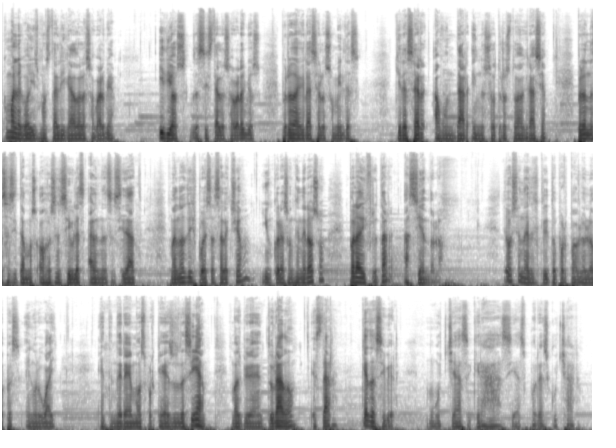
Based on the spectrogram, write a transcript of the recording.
como el egoísmo está ligado a la soberbia. Y Dios resiste a los soberbios, pero da gracia a los humildes quiere hacer abundar en nosotros toda gracia, pero necesitamos ojos sensibles a la necesidad, manos dispuestas a la acción y un corazón generoso para disfrutar haciéndolo. Devocional escrito por Pablo López en Uruguay. Entenderemos por qué Jesús decía, más bienaventurado es dar que recibir. Muchas gracias por escuchar.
